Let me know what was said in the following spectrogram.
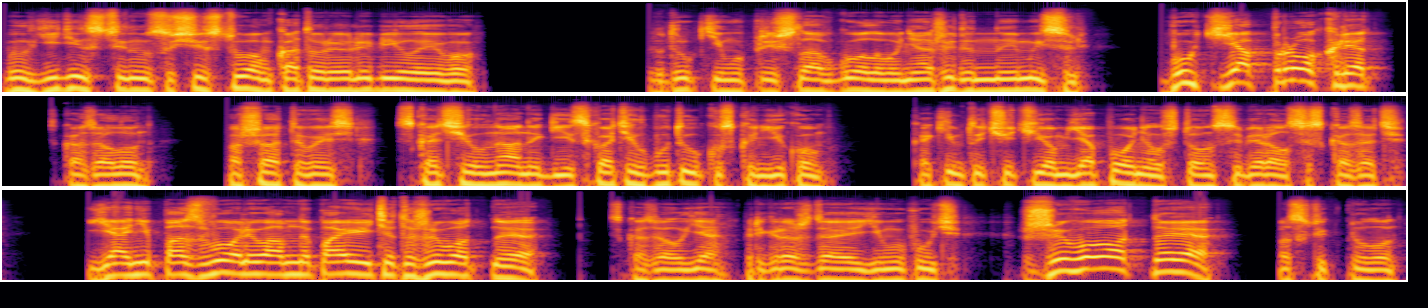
был единственным существом, которое любило его. Вдруг ему пришла в голову неожиданная мысль. «Будь я проклят!» — сказал он, пошатываясь, скочил на ноги и схватил бутылку с коньяком. Каким-то чутьем я понял, что он собирался сказать. «Я не позволю вам напоить это животное!» — сказал я, преграждая ему путь. «Животное!» — воскликнул он.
